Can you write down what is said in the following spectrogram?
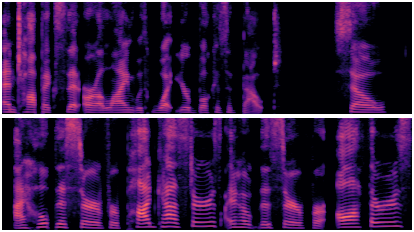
and topics that are aligned with what your book is about? So, I hope this served for podcasters. I hope this served for authors.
